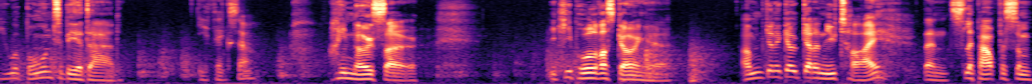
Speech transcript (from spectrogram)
You were born to be a dad. You think so? I know so. You keep all of us going here. I'm gonna go get a new tie, then slip out for some.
